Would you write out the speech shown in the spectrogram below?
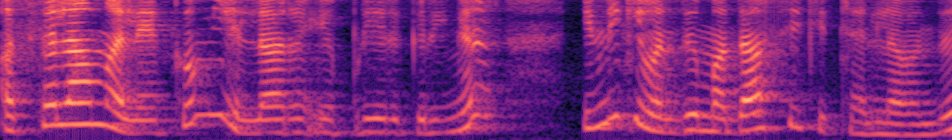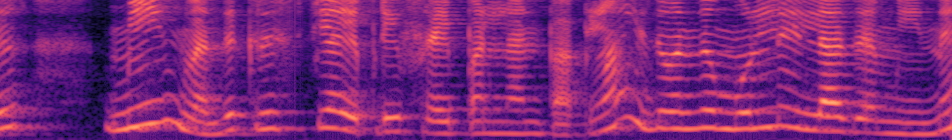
அஸ்ஸலாம் அலைக்கும் எல்லாரும் எப்படி இருக்கிறீங்க? இன்றைக்கி வந்து மதாசி கிச்சனில் வந்து மீன் வந்து கிறிஸ்பியாக எப்படி ஃப்ரை பண்ணலான்னு பார்க்கலாம். இது வந்து முள் இல்லாத மீன்.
